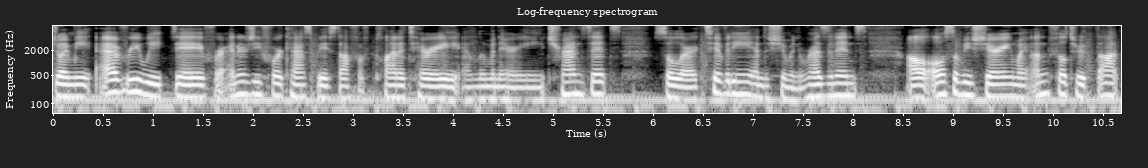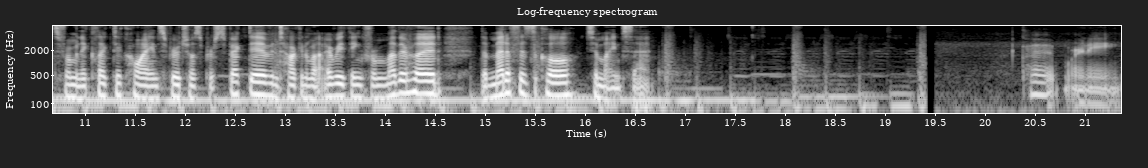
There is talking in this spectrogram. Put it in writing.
Join me every weekday for energy forecasts based off of planetary and luminary transits, solar activity, and the Schumann resonance. I'll also be sharing my unfiltered thoughts from an eclectic Hawaiian spiritualist perspective and talking about everything from motherhood, the metaphysical, to mindset. Good morning.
